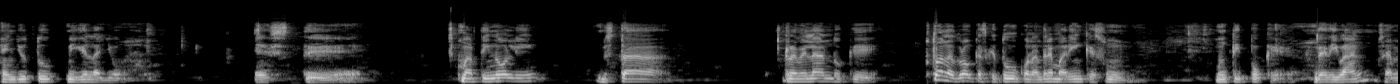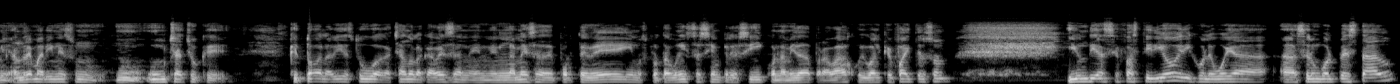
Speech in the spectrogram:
en YouTube, Miguel Ayun. Este Martinoli está revelando que todas las broncas que tuvo con André Marín, que es un, tipo que de diván, o sea, André Marín es un muchacho que que toda la vida estuvo agachando la cabeza en, la mesa de Por TV y en los protagonistas siempre así, con la mirada para abajo, igual que Faitelson. Y un día se fastidió y dijo, le voy a, hacer un golpe de Estado.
